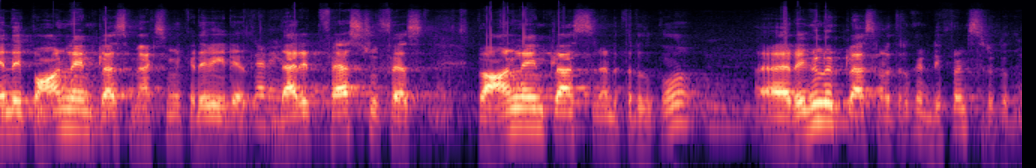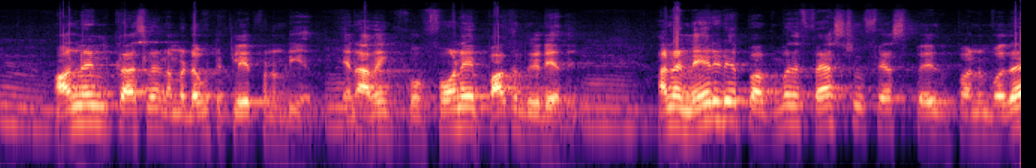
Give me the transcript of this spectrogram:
ஏன்னா இப்போ ஆன்லைன் கிளாஸ் மேக்ஸிமம் கிடையவே கிடையாது. டைரக்ட் ஃபேஸ் டு ஃபேஸ் இப்போ ஆன்லைன் கிளாஸ் நடத்துறதுக்கும் ரெகுலர் கிளாஸ் நடத்துறதுக்கும் டிஃப்ரென்ஸ் இருக்குது. ஆன்லைன் கிளாஸ்ல நம்ம டவுட் கிளியர் பண்ண முடியாது. ஏன்னா அவன் ஃபோனே பார்க்கறது கிடையாது. ஆனால் நேரடியாக பார்க்கும்போது ஃபேஸ் டு ஃபேஸ் பண்ணும்போது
